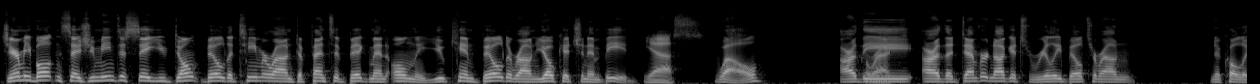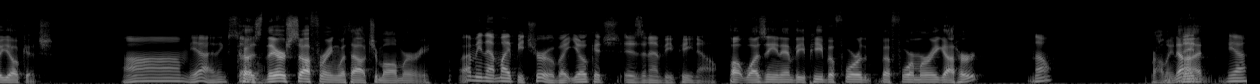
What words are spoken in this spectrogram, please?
Jeremy Bolton says you mean to say you don't build a team around defensive big men only. You can build around Jokic and Embiid. Yes. Well, are the are the Denver Nuggets really built around Nikola Jokic? Um. Yeah, I think so. Because they're suffering without Jamal Murray. I mean, that might be true, but Jokic is an MVP now. But was he an MVP before before Murray got hurt? No. Probably They- not. yeah.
